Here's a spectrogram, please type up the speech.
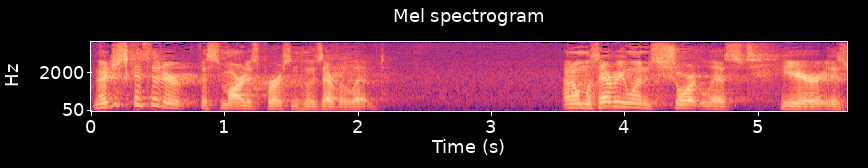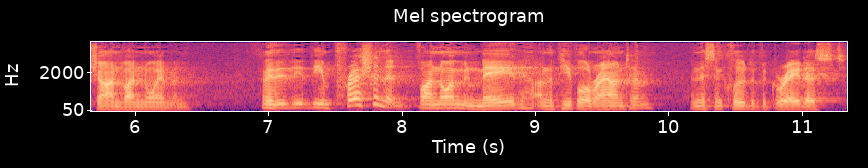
Now, just consider the smartest person who has ever lived. On almost everyone's short list here is John von Neumann. I mean, the, the impression that von Neumann made on the people around him, and this included the greatest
